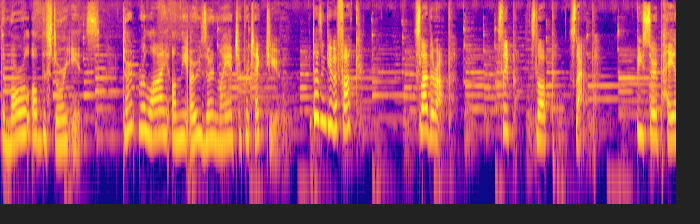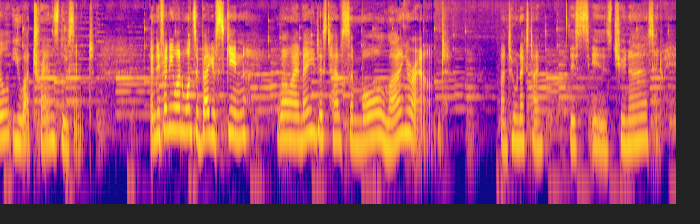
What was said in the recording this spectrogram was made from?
the moral of the story is don't rely on the ozone layer to protect you. It doesn't give a fuck. Slather up. Slip, slop, slap. Be so pale you are translucent. And if anyone wants a bag of skin, well, I may just have some more lying around. Until next time, this is Tuna Sandwich.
